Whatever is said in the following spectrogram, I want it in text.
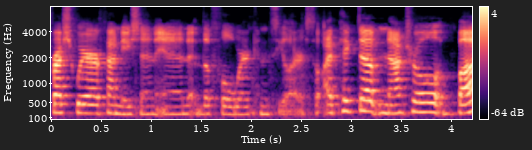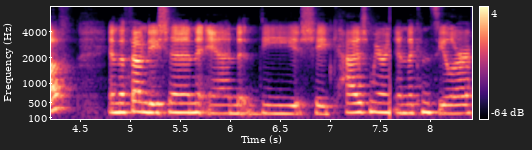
Fresh Wear Foundation and the Full Wear Concealer. So I picked up Natural Buff in the foundation and the shade Cashmere in the concealer.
